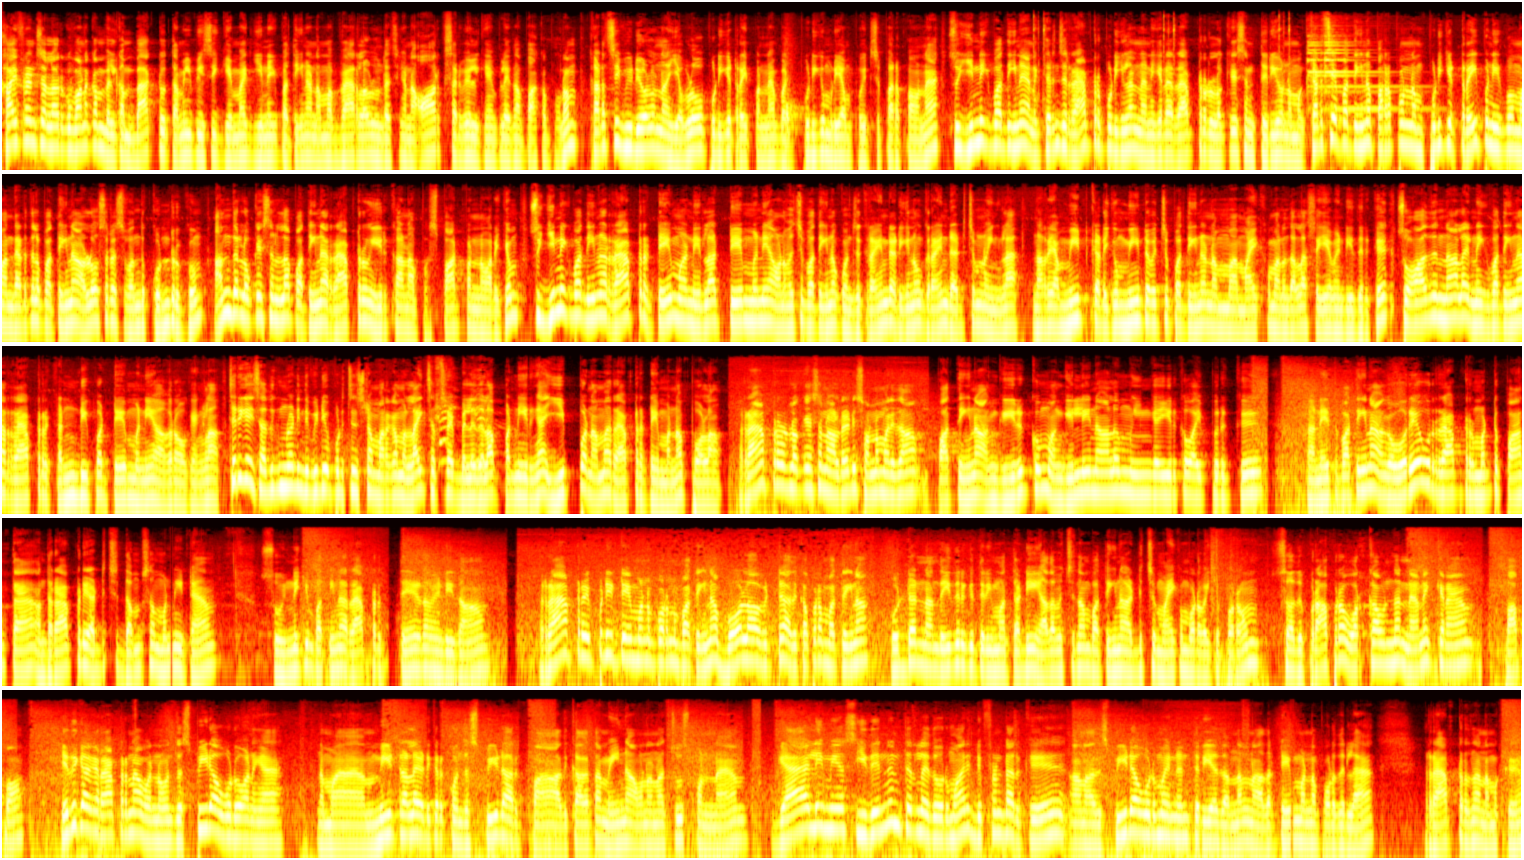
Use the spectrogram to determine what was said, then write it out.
Hi friends எல்லாருக்கும் வணக்கம். Welcome back to Tamil PC gamer இன்னைக்கு பார்த்தீங்கன்னா நம்ம வேற லெவல் இருந்துச்சுங்க ஆர்க் சர்வேல் கேம் பிளே தான் பார்க்க போகிறோம் கடைசி வீடியோவில் நான் எவ்வளோ பிடிக்க ட்ரை பண்ணேன் பட் பிடிக்க முடியாமல் போயிடுச்சு பரப்பவன. ஸோ இன்னைக்கு பார்த்தீங்கன்னா எனக்கு தெரிஞ்சு ரேப்டர் பிடிக்கலாம்னு நினைக்கிறேன். ரேப்டர் லொகேஷன் தெரியும். நம்ம கடைசியாக பார்த்தீங்கன்னா பரப்பம் நம்ம பிடிக்க ட்ரை பண்ணியிருப்போம் அந்த இடத்துல பார்த்தீங்கன்னா அலோசரஸ் வந்து கொண்டிருக்கும். அந்த லொகேஷனில் பார்த்தீங்கன்னா ரேப்டரும் இருக்கா நான் ஸ்பாட் பண்ண வரைக்கும். ஸோ இன்னைக்கு பார்த்தீங்கன்னா ரேப்டர் டேம் பண்ணிடலாம் டேம் பண்ணி அவனை வச்சு பார்த்தீங்கன்னா கொஞ்சம் கிரைண்ட் அடிக்கணும். கிரைண்ட் அடிச்சோம்னு வைங்களேன் நிறைய மீட் கிடைக்கும். மீட்டை வச்சு பார்த்தீங்கன்னா நம்ம மயக்க மருந்தெல்லாம் செய்ய வேண்டியது இருக்குது ஸோ அதனால இன்னைக்கு பார்த்தீங்கன்னா ரேப்டர் கண்டிப்பாக டேம் பண்ணி ஆகிறோம் ஓகேங்களா சரி கைஸ் அதுக்கு முன்னாடி இந்த வீடியோ பிடிச்சிருந்துச்சுன்னா மறக்காம லைக் சப்ஸ்கிரைப் பெல் இதெல்லாம் பண்ணிருங்க. இப்போ நம்ம ரேப்டர் டேம் பண்ண போகலாம் ரேப்டர் லொகேஷன் ஆல்ரெடி சொன்ன மாதிரி தான் பார்த்தீங்கன்னா அங்கே இருக்கும் அங்கே இல்லைனாலும் இங்கே இருக்க வாய்ப்பு இருக்கு. நான் நேற்று பார்த்தீங்கன்னா அங்கே ஒரே ஒரு ரேப்டர் மட்டும் பார்த்தேன். அந்த ரேப்டரை அடித்து தம்சம் பண்ணிட்டேன். ஸோ இன்றைக்கும் பார்த்தீங்கன்னா ரேப்டர் தேட வேண்டியதான் ரேப்டர் எப்படி டேம் பண்ண போகிறோன்னு பார்த்தீங்கன்னா போலா விட்டு அதுக்கப்புறம் பார்த்தீங்கன்னா உட்டன் அந்த இது இருக்குது தெரியுமா தடி? அதை வச்சு தான் பார்த்தீங்கன்னா அடித்து மயக்கம் போட வைக்க போகிறோம் ஸோ அது ப்ராப்பராக ஒர்க் ஆகும் தான் நினைக்கிறேன். பார்ப்போம் எதுக்காக ரேப்டர்னா அவன் கொஞ்சம் ஸ்பீடாக ஓடுவானுங்க. நம்ம மீட்டரெல்லாம் எடுக்கிற கொஞ்சம் ஸ்பீடாக இருப்பான். அதுக்காக தான் மெயினாக அவனை நான் சூஸ் பண்ணேன். கேலிமியஸ் இது என்னன்னு தெரியல. இது ஒரு மாதிரி டிஃப்ரெண்ட்டாக இருக்குது ஆனால் அது ஸ்பீடாக ஓடுமா என்னன்னு தெரியாது. அதனால நான் அதை டேம் பண்ண போகிறதில்ல ரேப்டர் தான் நமக்கு.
